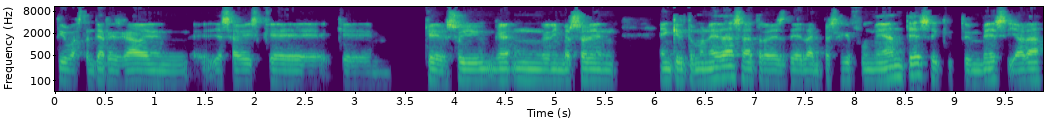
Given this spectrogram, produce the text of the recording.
tío bastante arriesgado en, eh, ya sabéis que, que que soy un gran, inversor en, criptomonedas a través de la empresa que fundé antes, CryptoInvest, y ahora,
